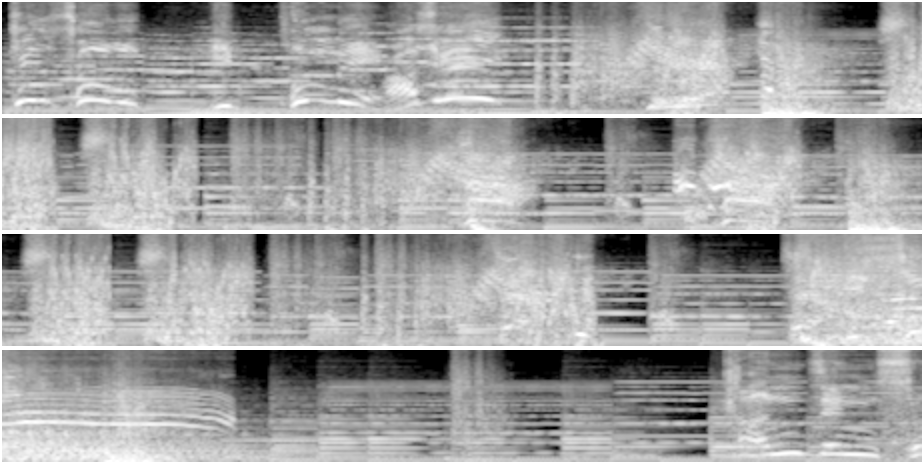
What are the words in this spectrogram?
剣勝負１本目始め完全勝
